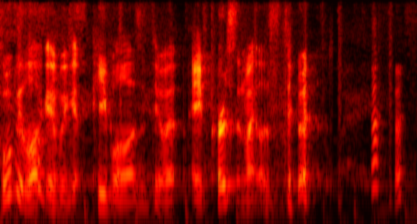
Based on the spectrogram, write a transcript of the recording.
We'll be lucky if we get people to listen to it. A person might listen to it.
